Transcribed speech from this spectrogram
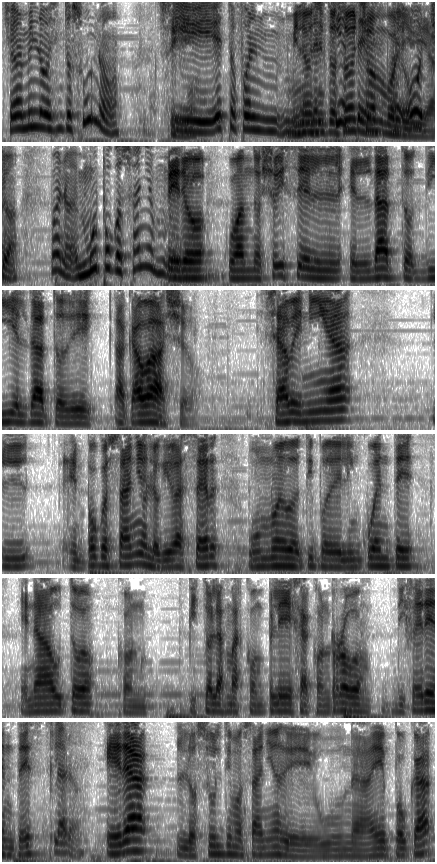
Llegaron en 1901. Sí. Y esto fue en 1908 en, el 7, en Bolivia. 8. Bueno, en muy pocos años. Pero cuando yo hice el, el dato, di el dato de a caballo, ya venía en pocos años lo que iba a ser un nuevo tipo de delincuente en auto, con pistolas más complejas, con robos diferentes. Claro. Era los últimos años de una época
